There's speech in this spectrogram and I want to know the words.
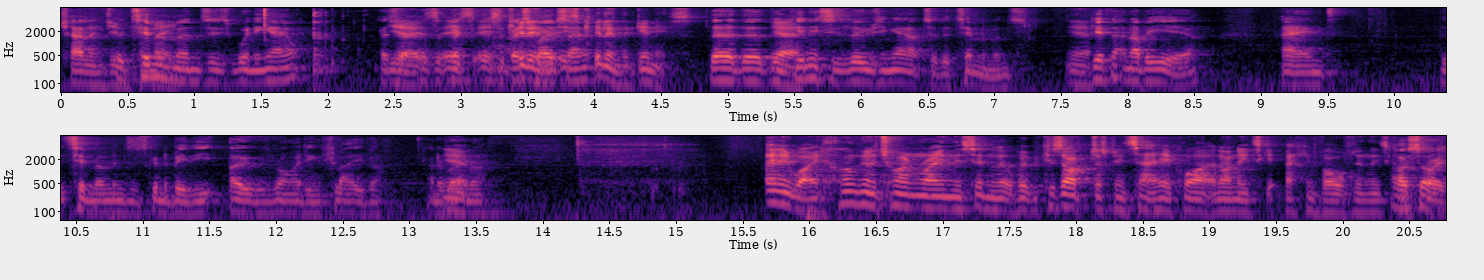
challenging. the. Timmermans is winning out. As Yeah, a, it's, a it's, it's, the best killing, way of it's saying it. killing the Guinness. The, the, the Yeah. Guinness is losing out to the Timmermans. Yeah. Give that another year, and the Timmermans is going to be the overriding flavour and Yeah. aroma. Anyway, I'm going to try and rein this in a little bit because I've just been sat here quiet and I need to get back involved in these. Oh, sorry.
